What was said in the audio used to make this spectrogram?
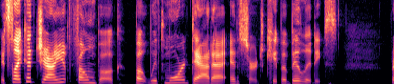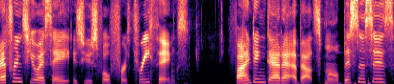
It's like a giant phone book, but with more data and search capabilities. Reference USA is useful for three things finding data about small businesses,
